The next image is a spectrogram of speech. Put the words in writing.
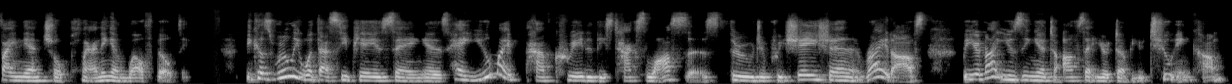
financial planning and wealth building. Because really, what that CPA is saying is hey, you might have created these tax losses through depreciation and write offs, but you're not using it to offset your W 2 income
